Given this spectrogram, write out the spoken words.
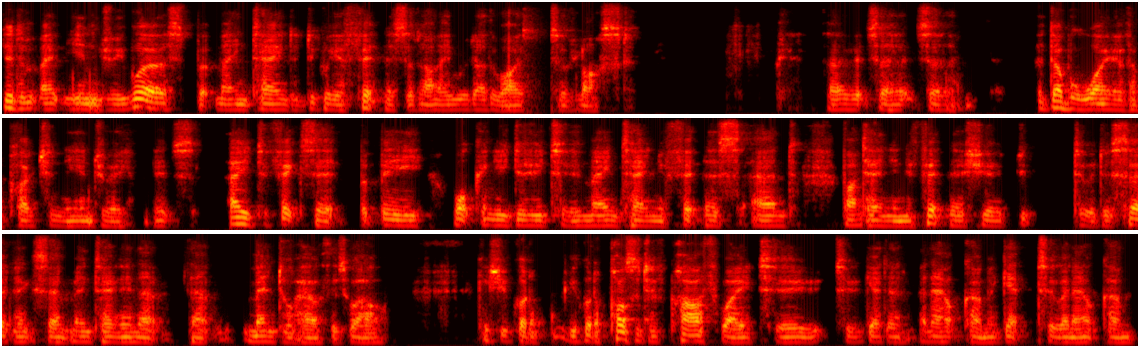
didn't make the injury worse, but maintained a degree of fitness that I would otherwise have lost. So it's a it's a, a double way of approaching the injury. It's a to fix it, but b what can you do to maintain your fitness? And by maintaining your fitness, you're to a certain extent maintaining that that mental health as well, because you've got a you've got a positive pathway to to get a, an outcome and get to an outcome.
